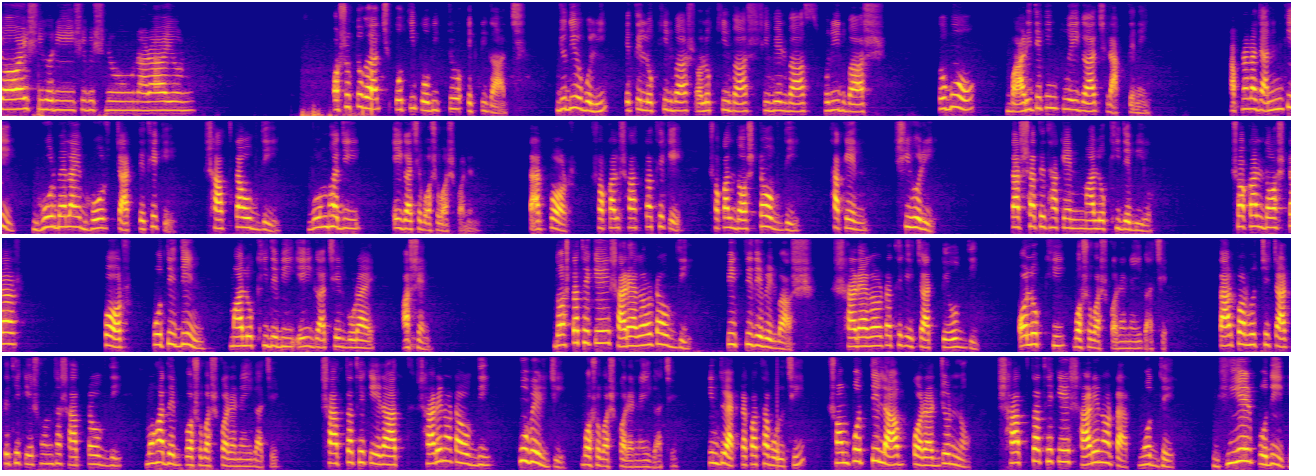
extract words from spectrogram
জয় শ্রীহরি শ্রী বিষ্ণু নারায়ণ। অশ্বত্থ গাছ অতি পবিত্র একটি গাছ। যদিও বলি, এতে লক্ষ্মীর বাস, অলক্ষ্মীর বাস, শিবের বাস, হরির বাস। তবুও বাড়িতে কিন্তু এই গাছ রাখতে নেই। আপনারা জানেন কি? ভোরবেলায় ভোর চারটে থেকে সাতটা অবধি ব্রহ্মাজি এই গাছে বসবাস করেন। তারপর সকাল সাতটা থেকে সকাল দশটা অবধি থাকেন শিহরি। তার সাথে থাকেন মা লক্ষ্মী দেবীও। সকাল দশটার পর প্রতিদিন মা লক্ষ্মী দেবী এই গাছের গোড়ায় আসেন। দশটা থেকে সাড়ে এগারোটা অবধি পিতৃদেবের বাস। সাড়ে এগারোটা থেকে চারটে অবধি অলক্ষ্মী বসবাস করেন এই গাছে। তারপর হচ্ছে চারটে থেকে সন্ধ্যা সাতটা অবধি মহাদেব বসবাস করেন এই গাছে। সাতটা থেকে রাত সাড়ে নটা অবধি কুবেরজি বসবাস করেন এই গাছে। কিন্তু একটা কথা বলছি, সম্পত্তি লাভ করার জন্য সাতটা থেকে সাড়ে নটার মধ্যে ঘিয়ের প্রদীপ,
